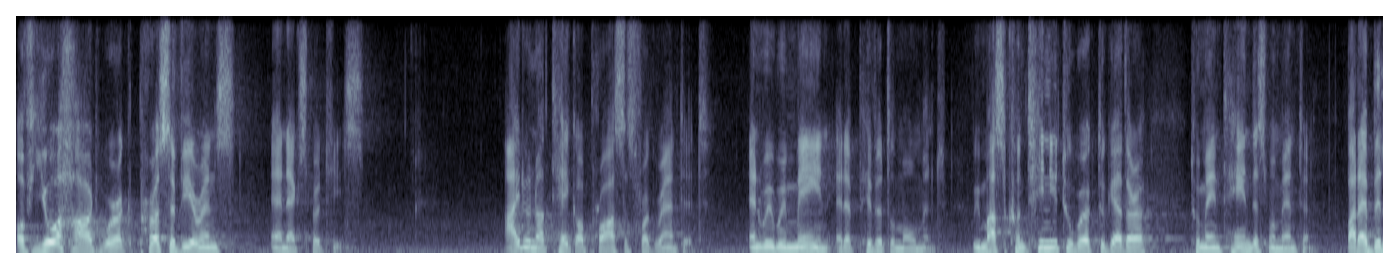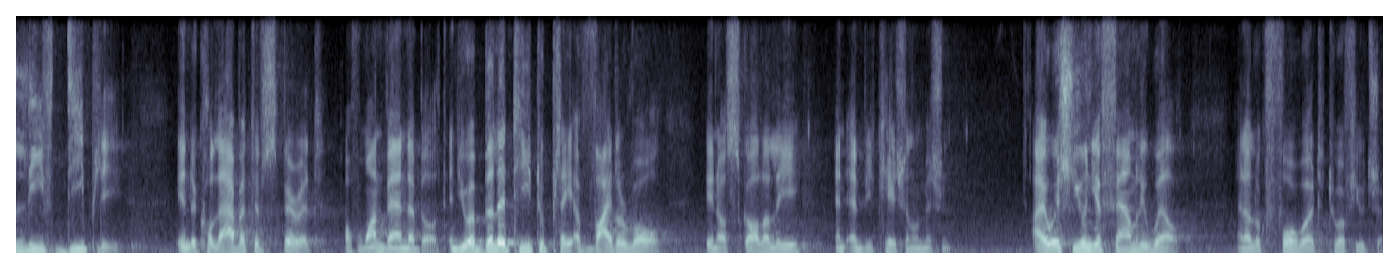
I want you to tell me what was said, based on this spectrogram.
of your hard work, perseverance, and expertise. I do not take our process for granted, and we remain at a pivotal moment. We must continue to work together to maintain this momentum. But I believe deeply in the collaborative spirit of One Vanderbilt and your ability to play a vital role in our scholarly and educational mission. I wish you and your family well, and I look forward to our future.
